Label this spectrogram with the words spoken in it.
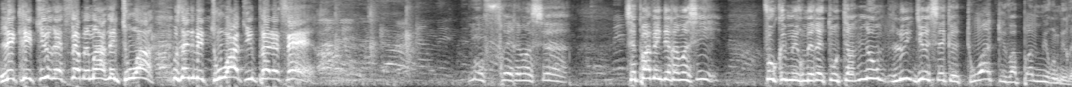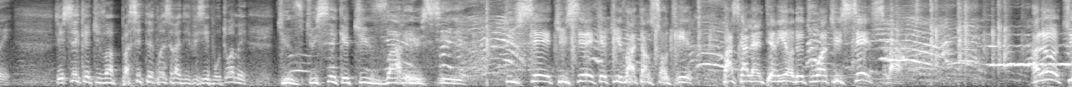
L'écriture est fermement avec toi. Vous avez dit, mais toi, tu peux le faire. Mon frère et ma soeur, c'est pas avec des ramassis. Faut que murmurer tout le temps. Non, lui, Dieu sait que toi, tu vas pas murmurer. Je sais que tu vas passer, épreuve sera difficile pour toi, mais tu, tu sais que tu vas réussir. Tu sais, tu sais que tu vas t'en sortir. Parce qu'à l'intérieur de toi, tu sais cela. Alors, tu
